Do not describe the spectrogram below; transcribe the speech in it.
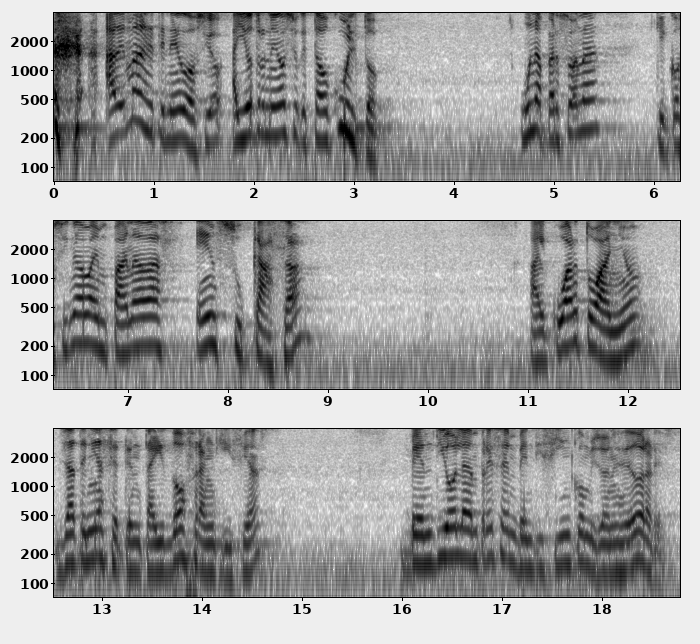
Además de este negocio, hay otro negocio que está oculto. Una persona que cocinaba empanadas en su casa, al cuarto año ya tenía 72 franquicias, vendió la empresa en 25 millones de dólares.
